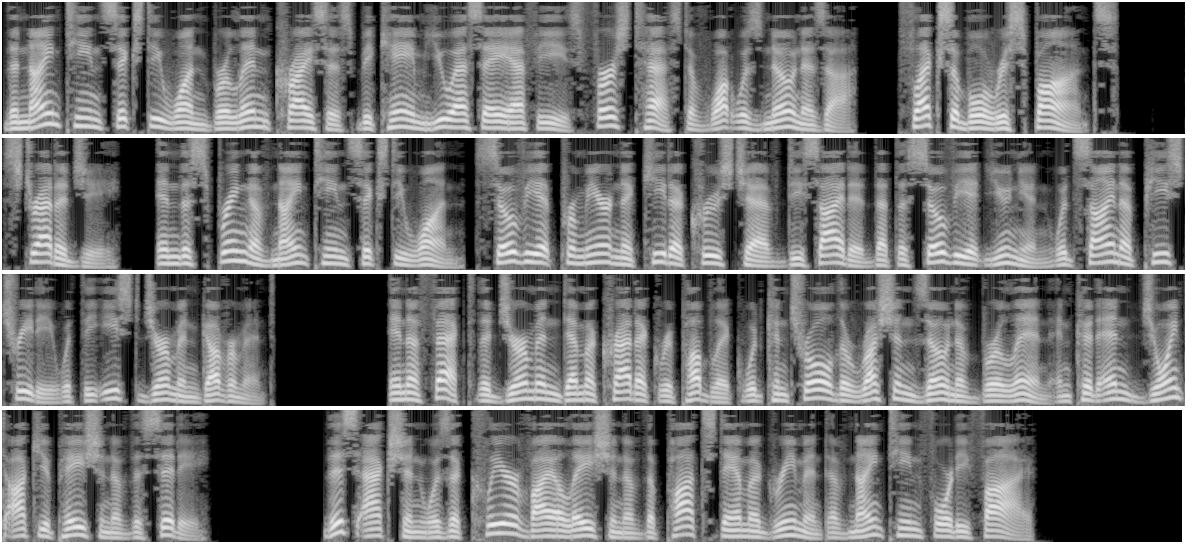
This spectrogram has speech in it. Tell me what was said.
The 1961 Berlin crisis became USAFE's first test of what was known as a flexible response strategy. In the spring of 1961, Soviet Premier Nikita Khrushchev decided that the Soviet Union would sign a peace treaty with the East German government. In effect the German Democratic Republic would control the Russian zone of Berlin and could end joint occupation of the city. This action was a clear violation of the Potsdam Agreement of 1945.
